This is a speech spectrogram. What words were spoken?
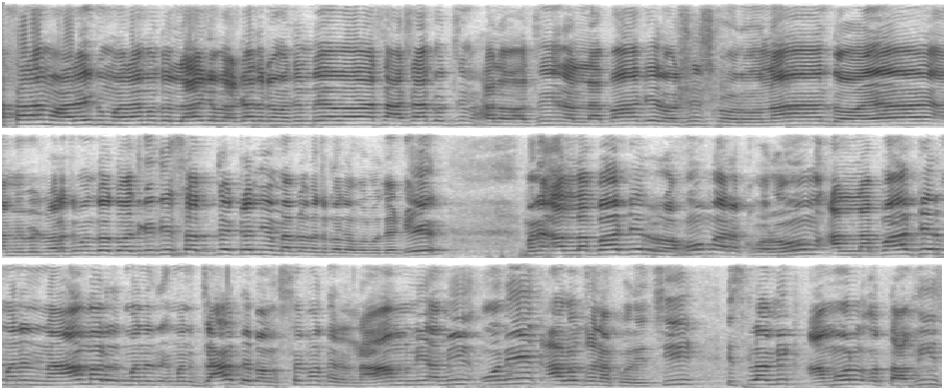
আসসালামু আলাইকুম রহমতুল্লাহ বারকাত আশা করছি ভালো আছেন। আল্লাহ পাকের অশেষ করোনা দয়ায়। আমি বেশ ভালো আছি তো আজকে যে সাবজেক্টটা নিয়ে আমি আপনার কাছে কথা বলব, দেখেন। মানে আল্লাহ পাকের রহম আর করম, আল্লাহ পাকের মানে নাম আর মানে মানে জাত এবং সেফাতের নাম নিয়ে আমি অনেক আলোচনা করেছি ইসলামিক আমল ও তাবিজ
